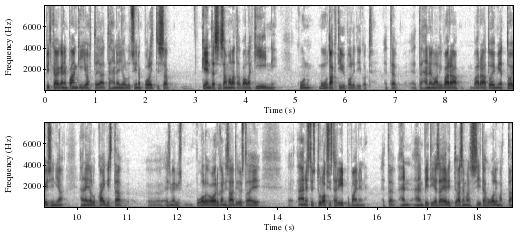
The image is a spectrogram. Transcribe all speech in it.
pitkäaikainen pankinjohtaja, että hän ei ollut siinä poliittisessa kentässä samalla tavalla kiinni kuin muut aktiivipolitiikot, että, että hänellä oli varaa, varaa toimia toisin ja hän ei ollut kaikista esimerkiksi puolueorganisaatioista tai äänestystuloksista riippuvainen, että hän, hän piti ja säilytti asemassa siitä huolimatta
